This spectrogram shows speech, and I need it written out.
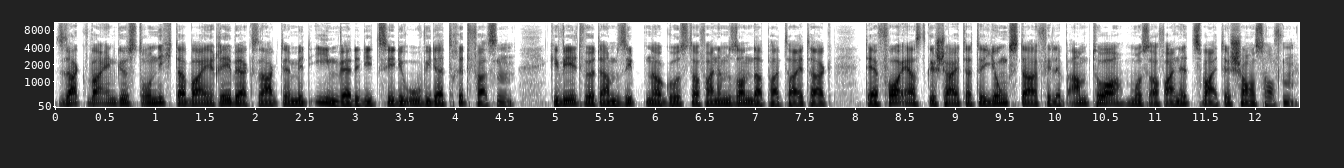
Sack war in Güstrow nicht dabei. Rehberg sagte, mit ihm werde die CDU wieder Tritt fassen. Gewählt wird am 7. August auf einem Sonderparteitag. Der vorerst gescheiterte Jungstar Philipp Amthor muss auf eine zweite Chance hoffen.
